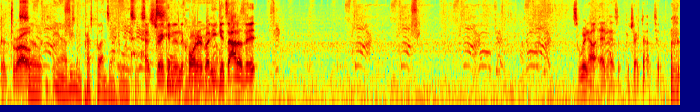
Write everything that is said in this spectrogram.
Good throw. So, you know, if he's going to press buttons afterwards. it's- Has it's drinking in the corner, but he gets out of it. It's weird how Ed has a projectile too.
